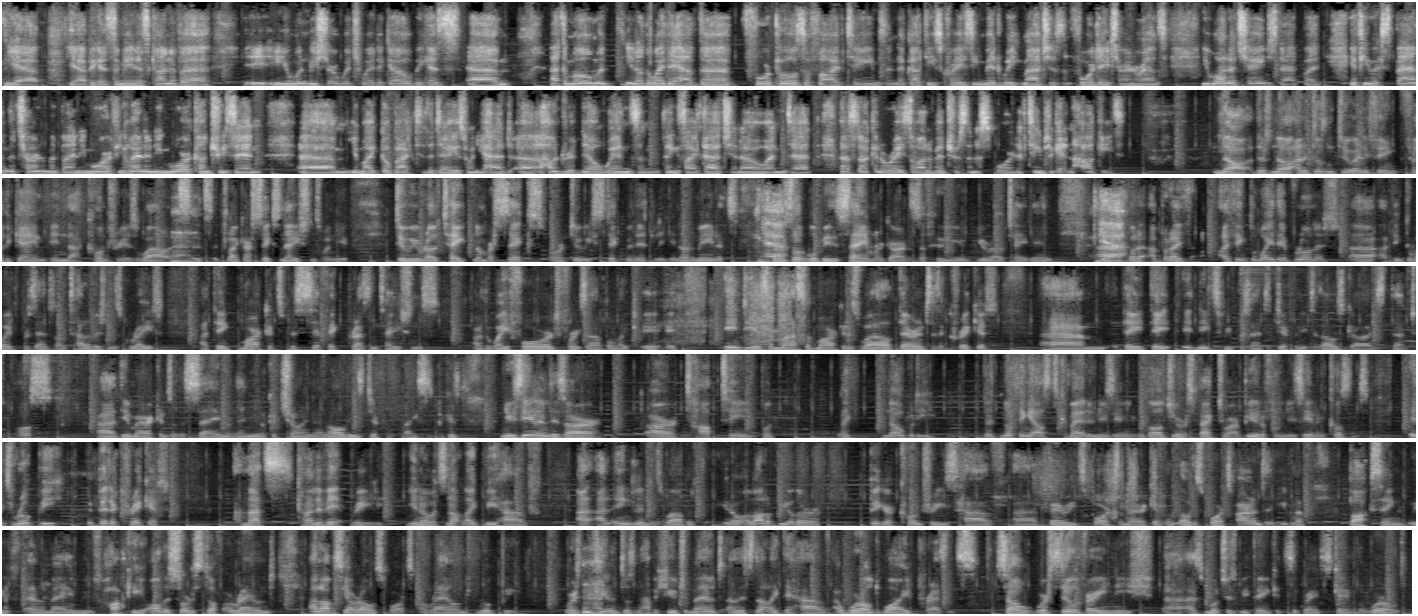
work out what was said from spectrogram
Yeah, yeah, because I mean, it's kind of a you wouldn't be sure which way to go because um, at the moment, you know, the way they have the four pools of five teams and they've got these crazy midweek matches and four day turnarounds, you want to change that. But if you expand the tournament by any more, if you let any more countries in, um, you might go back to the days when you had a uh, hundred nil wins and things like that, you know, and uh, that's not going to raise a lot of interest in the sport if teams are getting hockeyed. No, there's no, and it doesn't do anything for the game in that country as well. It's, mm-hmm. it's, it's like our Six Nations when you do we rotate number six or do we stick with Italy? You know what I mean? It's yeah. the result will be the same regardless of who you, you rotate in. Uh, yeah. Uh, but but I I think the way they've run it, uh, I think the way it's presented on television is great. I think market specific presentations are the way forward. For example, like India is a massive market as well. They're into the cricket. Um, they, they, it needs to be presented differently to those guys than to us. Uh, the Americans are the same, and then you look at China and all these different places because New Zealand is our our top team, but like nobody, there's nothing else to come out of New Zealand. With all due respect to our beautiful New Zealand cousins, it's rugby, a bit of cricket, and that's kind of it, really. You know, it's not like we have, and England as well, but you know, a lot of the other bigger countries have uh, varied sports. America have a load of sports. Ireland even have boxing, we've MMA, we've hockey, all this sort of stuff around, and obviously our own sports around rugby. Whereas New Zealand doesn't have a huge amount, and it's not like they have a worldwide presence. So we're still very niche. Uh, as much as we think it's the greatest game in the world,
